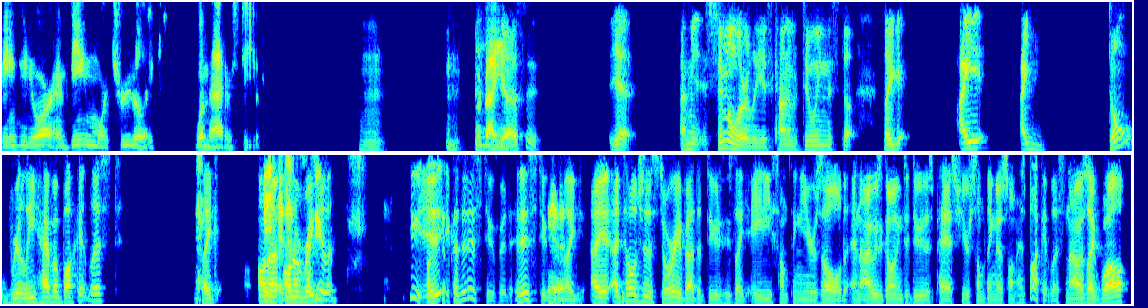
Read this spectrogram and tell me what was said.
being who you are, and being more true to like what matters to you. Mm. What about you? Yeah, it. Yeah. I mean, similarly, it's kind of doing the stuff like I I don't really have a bucket list. Like on a on a regular because it, it is stupid. It is stupid. Yeah. Like I, I told you the story about the dude who's like 80 something years old, and I was going to do this past year something that's on his bucket list. And I was like, Well,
